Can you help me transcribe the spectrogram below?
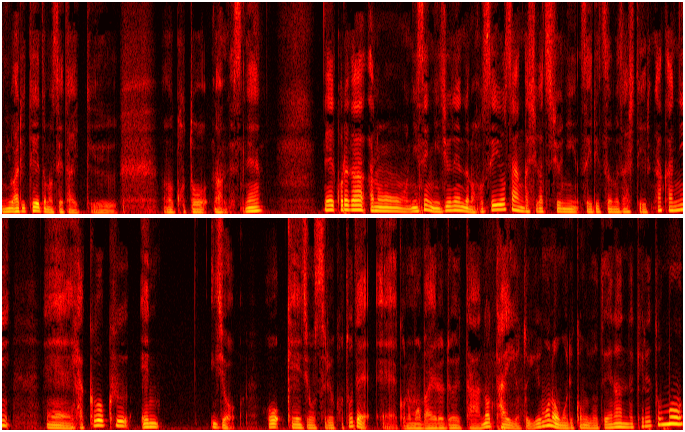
2割程度の世帯っていうことなんですね。で、これが、あの、2020年度の補正予算が4月中に成立を目指している中に、えー100億円以上を計上することで、えーこのモバイルルーターの貸与というものを盛り込む予定なんだけれども、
